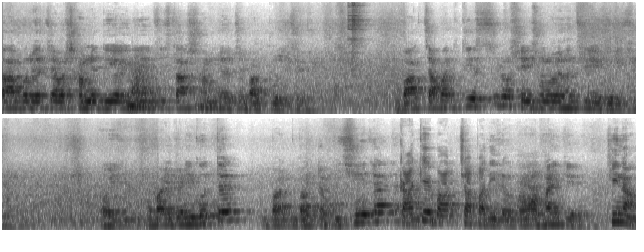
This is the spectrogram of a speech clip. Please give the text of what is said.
তারপরে হচ্ছে আবার সামনের দিকে গিয়েছি তার সামনে হচ্ছে বাঘ পড়েছে। বাঘ চাপা দিতে এসেছিল সেই সময় হচ্ছে ইয়ে করেছি ওই বাড়ি করতে বা- বাঘটা পিছিয়ে যায় কাকে বাঘ চাপা দিল আমার ভাইকে কি নাম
